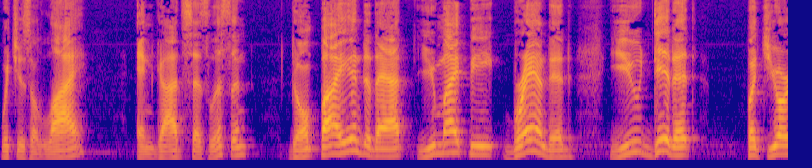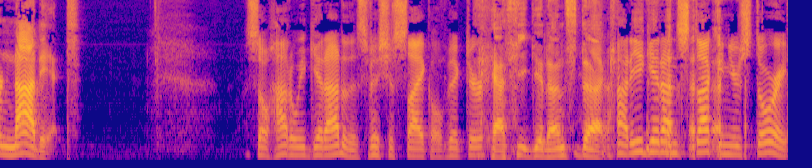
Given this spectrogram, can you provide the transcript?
which is a lie. And God says, listen, don't buy into that. You might be branded. You did it, but you're not it. So how do we get out of this vicious cycle, Victor? How do you get unstuck? How do you get unstuck in your story?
